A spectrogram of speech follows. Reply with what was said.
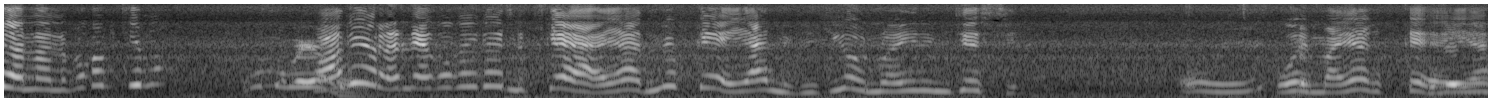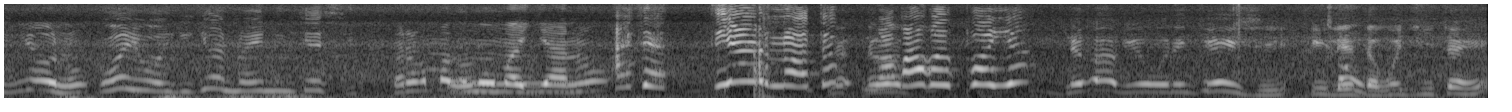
yana nepo kaptima waker ane ko kaikai nipkeyayat mipkeyayat nikikiyonuain ing chesi Woi maya kipkeyayat Woi woi kikiyonuain ing chesi Pero kama kumu mayano Acha tiar noto makakoik poyo Nekakiyon ing chesi ileta ko chito he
